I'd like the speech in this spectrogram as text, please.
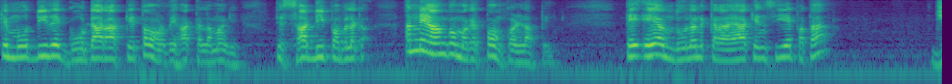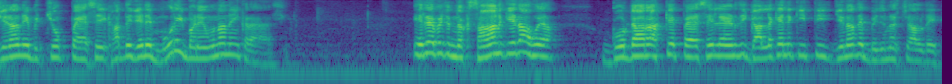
ਕਿ ਮੋਦੀ ਦੇ ਗੋਡਾ ਰੱਖ ਕੇ ਧੌਣ ਦੇ ਹੱਕ ਲਵਾਂਗੇ ਤੇ ਸਾਡੀ ਪਬਲਿਕ ਅੰਨੇ ਵਾਂਗੂ ਮਗਰ ਭੌਂਕਣ ਲੱਗ ਪਈ। ਤੇ ਇਹ ਅੰਦੋਲਨ ਕਰਾਇਆ ਕਿਨ ਸੀ ਇਹ ਪਤਾ? ਜਿਨ੍ਹਾਂ ਨੇ ਵਿੱਚੋਂ ਪੈਸੇ ਖਾਦੇ ਜਿਹੜੇ ਮੋਹਰੀ ਬਣੇ, ਉਹਨਾਂ ਨੇ ਕਰਾਇਆ ਸੀ। ਇਹਦੇ ਵਿੱਚ ਨੁਕਸਾਨ ਕਿਹਦਾ ਹੋਇਆ? ਗੋਡਾ ਰੱਖ ਕੇ ਪੈਸੇ ਲੈਣ ਦੀ ਗੱਲ ਕਿਹਨੇ ਕੀਤੀ? ਜਿਨ੍ਹਾਂ ਦੇ ਬਿਜ਼ਨਸ ਚੱਲਦੇ।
